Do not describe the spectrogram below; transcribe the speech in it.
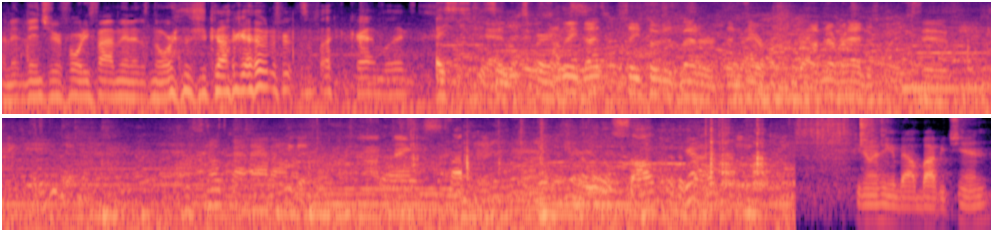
an adventure 45 minutes north of Chicago for some fucking crab legs. It's an I think that seafood is better than here. I've never had this place. Oh, thanks. A little salt for the fries. You know anything about Bobby Chin,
